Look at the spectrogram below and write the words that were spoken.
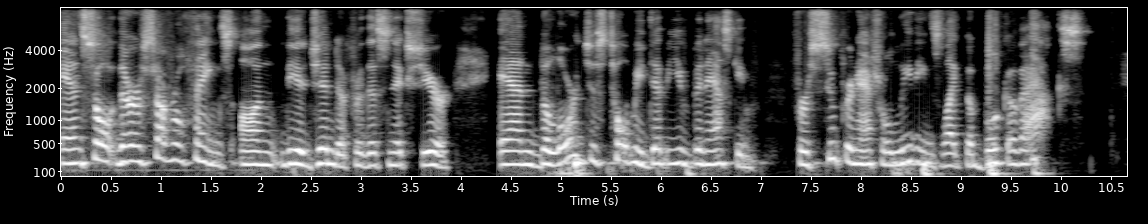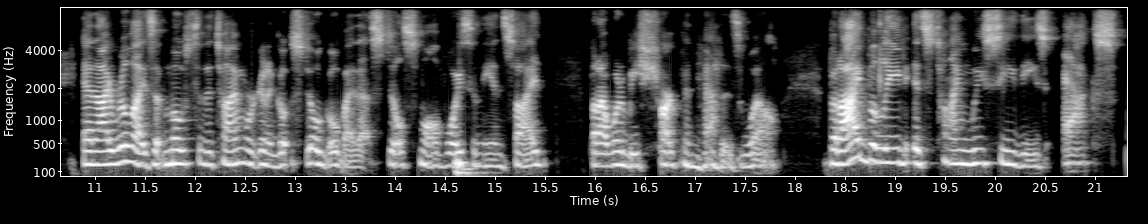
And so there are several things on the agenda for this next year. And the Lord just told me, Debbie, you've been asking for supernatural leadings like the book of Acts. And I realize that most of the time we're going to go still go by that still small voice in the inside, but I want to be sharp in that as well. But I believe it's time we see these acts,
